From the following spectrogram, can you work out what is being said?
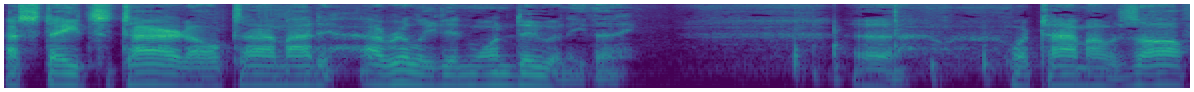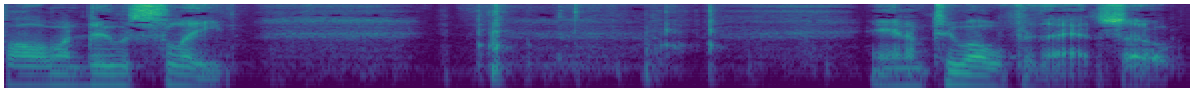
I stayed so tired all the time. I I really didn't want to do anything. Uh, what time I was off, all I wanted to do was sleep. And I'm too old for that, so.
